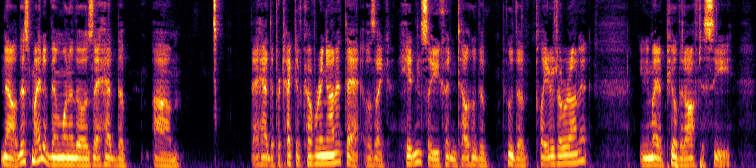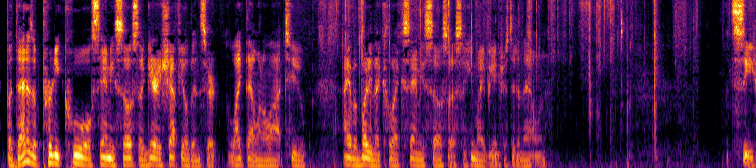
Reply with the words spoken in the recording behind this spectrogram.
Now, this might have been one of those that had the um, that had the protective covering on it that was like hidden, so you couldn't tell who the who the players were on it, and you might have peeled it off to see. But that is a pretty cool Sammy Sosa Gary Sheffield insert. I like that one a lot too. I have a buddy that collects Sammy Sosa, so he might be interested in that one. Let's see.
